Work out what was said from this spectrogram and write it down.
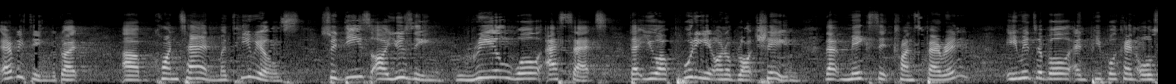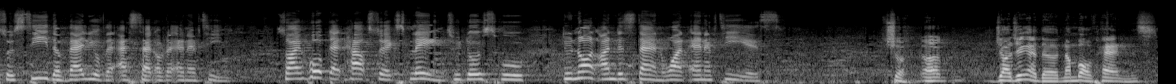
everything, but um, content, materials. So these are using real world assets that you are putting it on a blockchain that makes it transparent, immutable, and people can also see the value of the asset of the NFT. So I hope that helps to explain to those who do not understand what NFT is. Sure. Um, judging at the number of hands,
